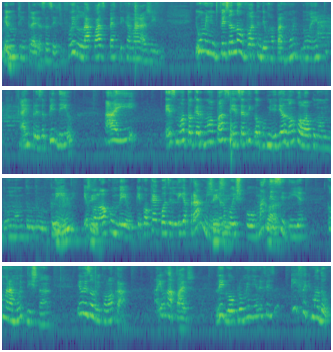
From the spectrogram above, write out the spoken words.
uhum. eu não te entrego essa cesta. Fui lá quase perto de Camaragibe e o menino fez, eu não vou atender o rapaz muito doente. A empresa pediu. Aí esse motoqueiro com uma paciência ligou para o menino. Eu não coloco o nome do, nome do, do cliente, uhum, eu sim. coloco o meu, porque qualquer coisa ele liga para mim, sim, eu não vou expor. Mas claro. nesse dia, como era muito distante, eu resolvi colocar. Aí o rapaz ligou para o menino e fez: Quem foi que mandou?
